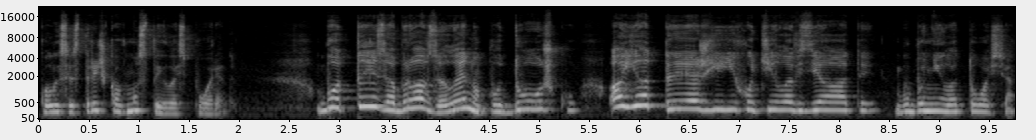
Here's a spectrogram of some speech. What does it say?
коли сестричка вмостилась поряд. Бо ти забрав зелену подушку, а я теж її хотіла взяти, бубоніла Тося.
